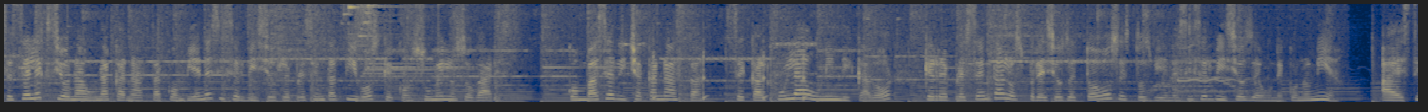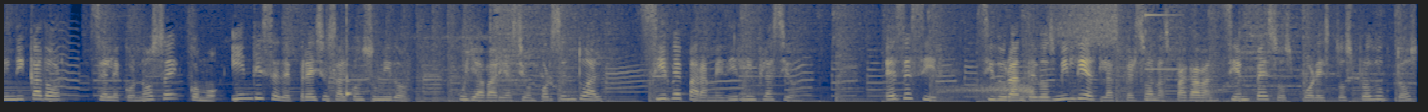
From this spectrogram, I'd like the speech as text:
se selecciona una canasta con bienes y servicios representativos que consumen los hogares. Con base a dicha canasta, se calcula un indicador que representa los precios de todos estos bienes y servicios de una economía. A este indicador se le conoce como índice de precios al consumidor. cuya variación porcentual sirve para medir la inflación. Es decir, si durante 2010 las personas pagaban 100 pesos por estos productos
